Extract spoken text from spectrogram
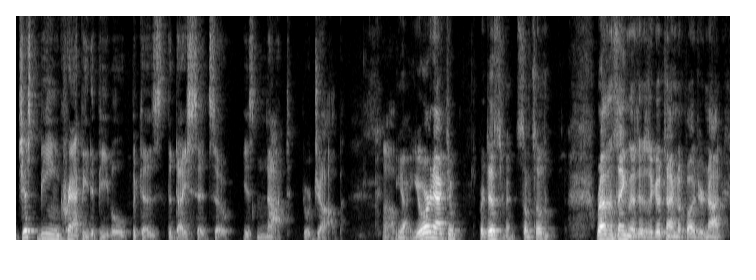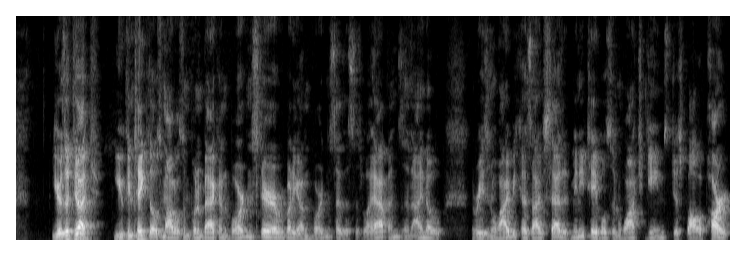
Just being crappy to people because the dice said so is not your job. Um, Yeah, you are an active participant. So, so rather than saying that it's a good time to fudge or not, you're the judge. You can take those models and put them back on the board and stare everybody on the board and say, this is what happens. And I know the reason why, because I've sat at many tables and watched games just fall apart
